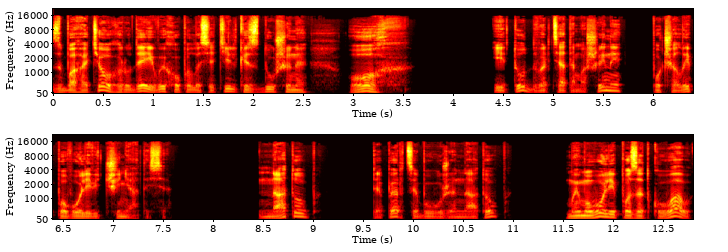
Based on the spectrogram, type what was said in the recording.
з багатьох грудей вихопилося тільки здушене Ох. І тут дверцята машини почали поволі відчинятися. Натовп тепер це був уже натовп, мимоволі позадкував,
